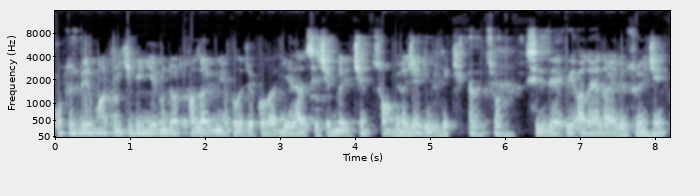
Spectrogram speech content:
31 Mart 2024 Pazar günü yapılacak olan yerel seçimler için son viraja girdik. Evet sonra. Sizde bir aday adaylığı süreci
